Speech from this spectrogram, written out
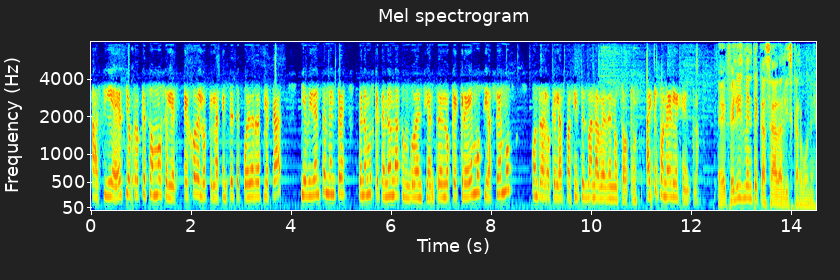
Así es, yo creo que somos el espejo de lo que la gente se puede reflejar y evidentemente tenemos que tener una congruencia entre lo que creemos y hacemos contra lo que las pacientes van a ver de nosotros. Hay que poner el ejemplo. Eh, felizmente casada, Liz Carbone.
